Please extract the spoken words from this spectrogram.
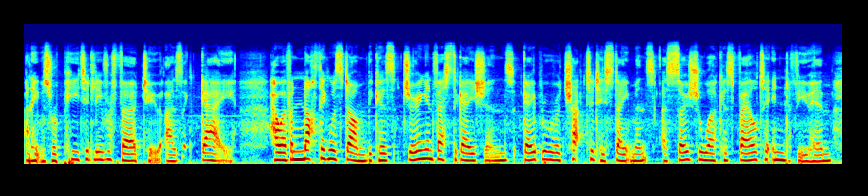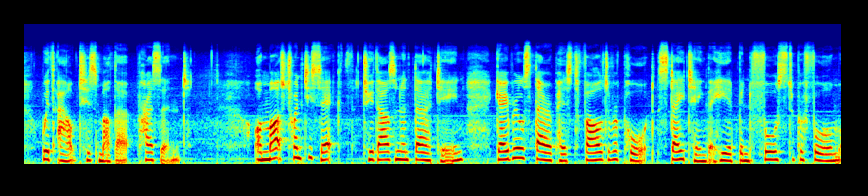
and he was repeatedly referred to as gay. However, nothing was done because during investigations, Gabriel retracted his statements as social workers failed to interview him without his mother present. On March 26, 2013, Gabriel's therapist filed a report stating that he had been forced to perform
